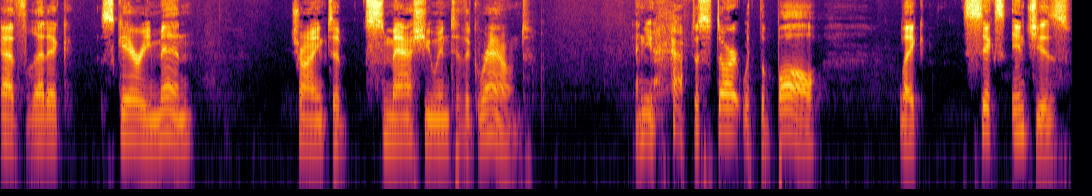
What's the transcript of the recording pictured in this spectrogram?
athletic, scary men trying to smash you into the ground. And you have to start with the ball like six inches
